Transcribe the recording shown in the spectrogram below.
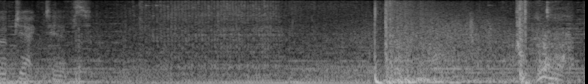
New objectives.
